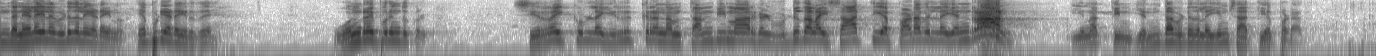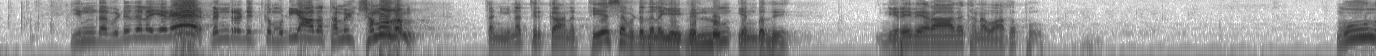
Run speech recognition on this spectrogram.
இந்த நிலையில் விடுதலை அடையணும். எப்படி அடையிறது? ஒன்றை புரிந்து கொள். சிறைக்குள்ள இருக்கிற நம் தம்பிமார்கள் விடுதலை சாத்தியப்படவில்லை என்றால் இனத்தின் எந்த விடுதலையும் சாத்தியப்படாது. இந்த விடுதலையவே வென்றெடுக்க முடியாத தமிழ் சமூகம் தன் இனத்திற்கான தேச விடுதலையை வெல்லும் என்பது நிறைவேறாத கனவாக போகும். மூணு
